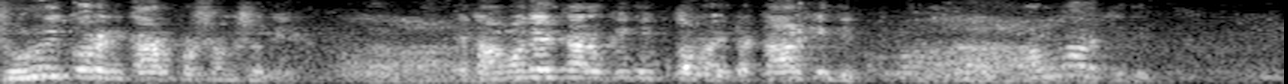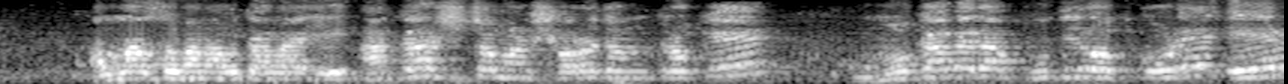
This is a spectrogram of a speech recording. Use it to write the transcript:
শুরুই করেন কার প্রশংসা দিয়ে? এটা আমাদের কারও কৃতিত্ব নয়, এটা কার কৃতিত্ব? আল্লাহর কৃতিত্ব। আল্লাহ সুবহানাহু তাআলা এই আকাশ সমান ষড়যন্ত্রকে মোকাবেলা প্রতিরোধ করে এর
